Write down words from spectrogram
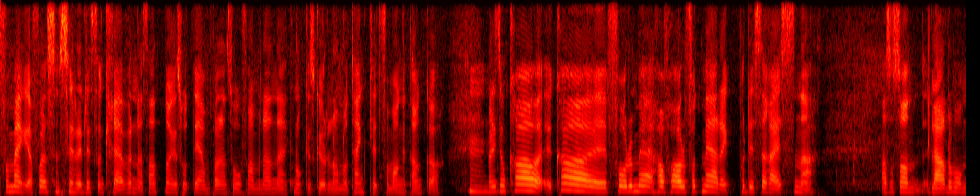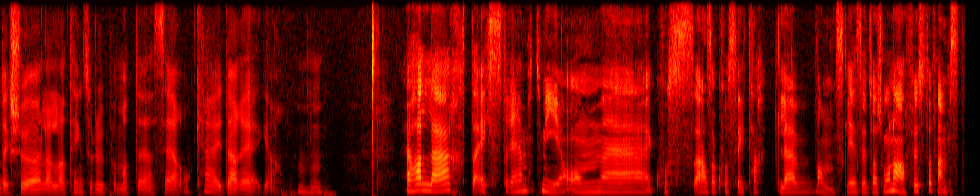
for meg iallfall jeg det er litt sånn krevende sant? når jeg har sittet hjemme på den sofaen med denne knokkeskulderen og tenkt litt for mange tanker. Men liksom, hva, hva du med, har, har du fått med deg på disse reisene? Altså sånn lærdom om deg sjøl, eller ting som du på en måte ser OK, der er jeg, ja. Mhm. Jeg har lært ekstremt mye om eh, hvordan, altså, hvordan jeg takler vanskelige situasjoner, først og fremst.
